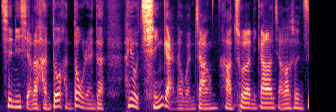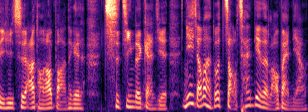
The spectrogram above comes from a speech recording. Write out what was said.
其实你写了很多很动人的、很有情感的文章哈。除了你刚刚讲到说你自己去吃阿童阿宝那个吃惊的感觉，你也讲到很多早餐店的老板娘，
